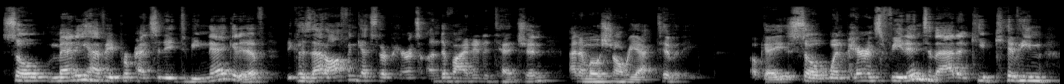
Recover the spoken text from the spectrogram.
So many have a propensity to be negative because that often gets their parents' undivided attention and emotional reactivity. Okay, so when parents feed into that and keep giving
